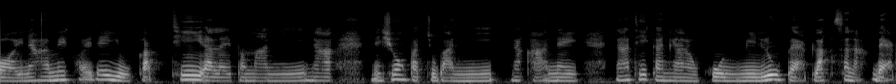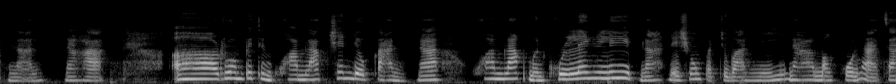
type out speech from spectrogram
บ่อยๆนะคะ ไม่ค่อยได้อยู่กับที่อะไรประมาณนี้นะคะ ในช่วงปัจจุบันนี้นะคะ ในหน้าที่การงานของคุณมีรูปแบบลักษณะแบบนั้นนะคะรวมไปถึงความรักเช่นเดียวกันนะความรักเหมือนคุณเร่งรีบนะในช่วงปัจจุบันนี้นะคะบางคนอาจจะ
